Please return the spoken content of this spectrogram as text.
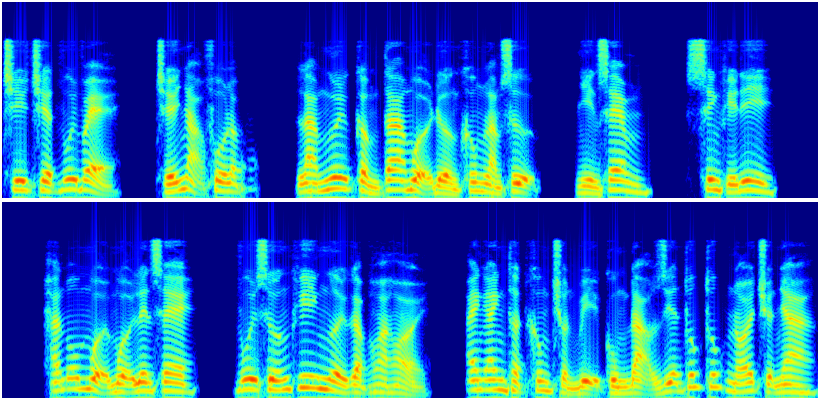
Chi triệt vui vẻ, chế nhạo phô lập, làm ngươi cầm ta muội đường không làm sự, nhìn xem, sinh khí đi. Hắn ôm muội muội lên xe, vui sướng khi người gặp hòa hỏi, anh anh thật không chuẩn bị cùng đạo diễn thúc thúc nói chuyện nha.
